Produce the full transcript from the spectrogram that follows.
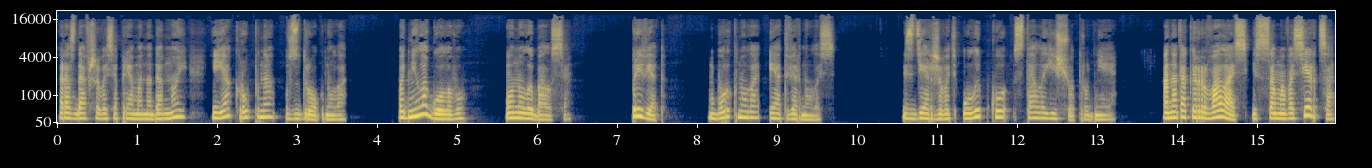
раздавшегося прямо надо мной, я крупно вздрогнула. Подняла голову. Он улыбался. «Привет!» Буркнула и отвернулась. Сдерживать улыбку стало еще труднее. Она так и рвалась из самого сердца,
